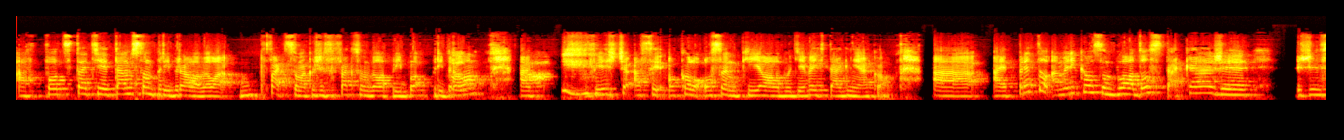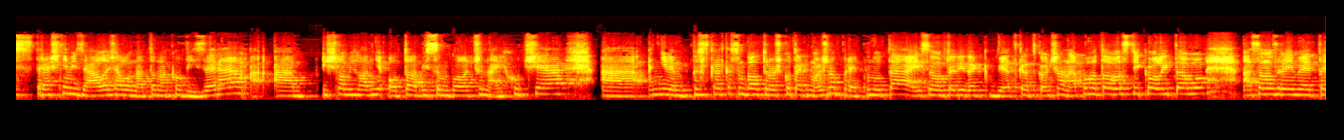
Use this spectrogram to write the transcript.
a v podstate tam som pribrala veľa, fakt som, akože fakt som veľa pribla, pribrala a čo, asi okolo 8 kg alebo 9 tak nejako. A aj preto Amerikou som bola dosť taká, že že strašne mi záležalo na tom, ako vyzerám a, a išlo mi hlavne o to, aby som bola čo najchudšia a, a neviem, skrátka som bola trošku tak možno prepnutá aj som vtedy tak viackrát skončila na pohotovosti kvôli tomu a samozrejme to,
